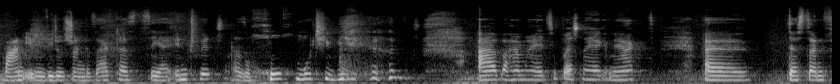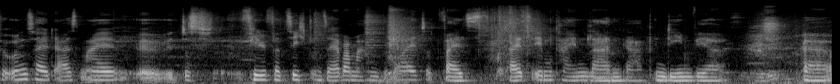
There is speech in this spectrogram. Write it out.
waren eben, wie du schon gesagt hast, sehr intuit, also hoch motiviert, aber haben halt super schnell gemerkt, äh, das dann für uns halt erstmal äh, das viel Verzicht und selber machen bedeutet, weil es eben keinen Laden gab, in dem wir äh,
